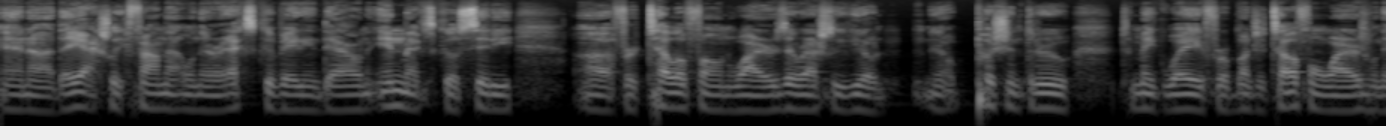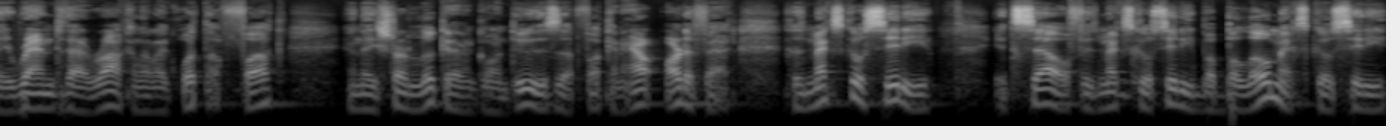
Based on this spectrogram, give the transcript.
And uh, they actually found that when they were excavating down in Mexico City uh, for telephone wires. They were actually, you know, you know, pushing through to make way for a bunch of telephone wires when they ran into that rock, and they're like, "What the fuck?" And they started looking at it, going, "Dude, this is a fucking artifact." Because Mexico City itself is Mexico City, but below Mexico City,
